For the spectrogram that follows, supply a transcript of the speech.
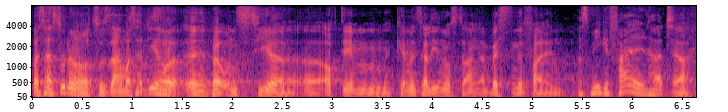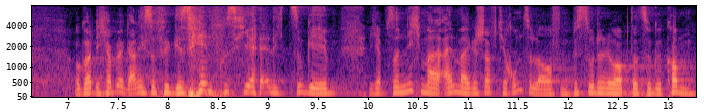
Was hast du denn noch zu sagen? Was hat dir äh, bei uns hier äh, auf dem Chemnitzer Linux-Tagen am besten gefallen? Was mir gefallen hat. Ja. Oh Gott, ich habe ja gar nicht so viel gesehen, muss ich ja ehrlich zugeben. Ich habe es noch nicht mal einmal geschafft, hier rumzulaufen. Bist du denn überhaupt dazu gekommen,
